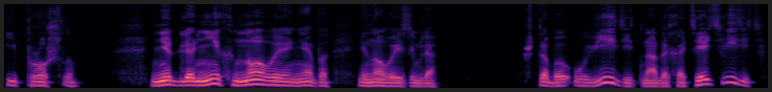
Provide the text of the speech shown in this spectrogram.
и прошлом. Не для них новое небо и новая земля. Чтобы увидеть, надо хотеть видеть.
